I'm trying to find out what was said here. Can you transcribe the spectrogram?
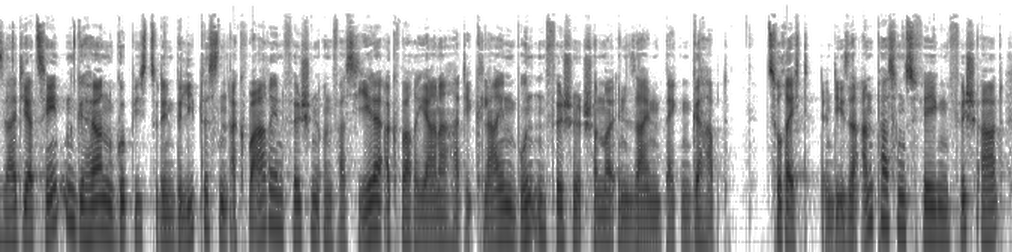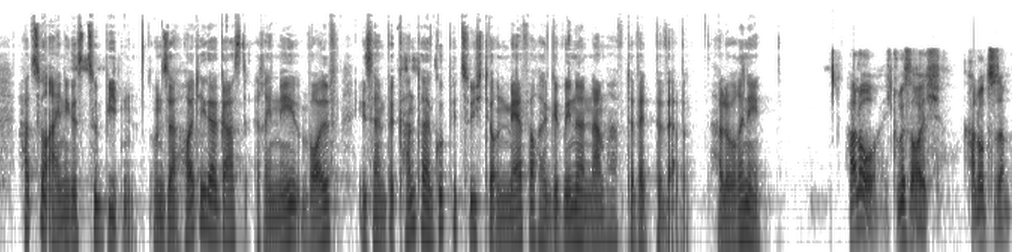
Seit Jahrzehnten gehören Guppies zu den beliebtesten Aquarienfischen und fast jeder Aquarianer hat die kleinen bunten Fische schon mal in seinem Becken gehabt. Zu Recht, denn diese anpassungsfähigen Fischart hat so einiges zu bieten. Unser heutiger Gast René Wolf ist ein bekannter Guppizüchter und mehrfacher Gewinner namhafter Wettbewerbe. Hallo René. Hallo, ich grüße euch. Hallo zusammen.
